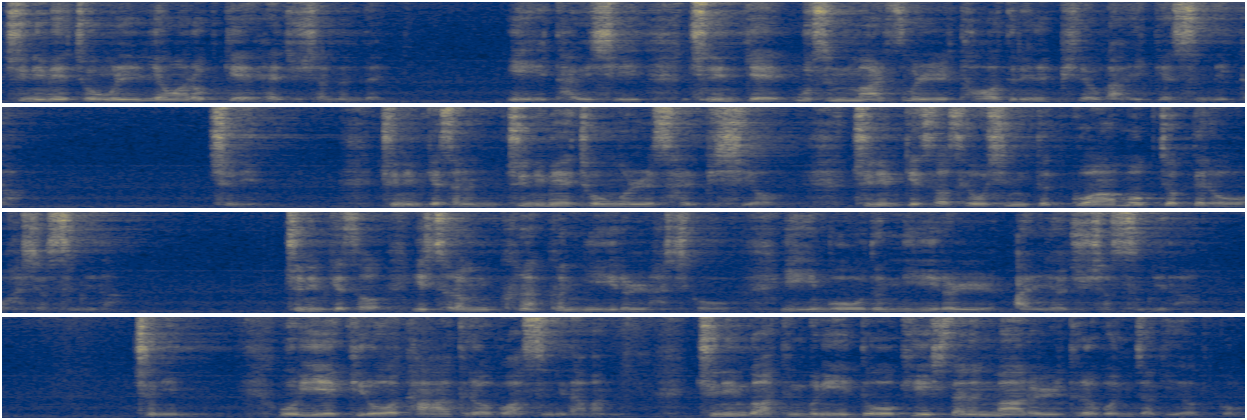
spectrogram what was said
주님의 종을 영화롭게 해주셨는데 이 다윗이 주님께 무슨 말씀을 더 드릴 필요가 있겠습니까? 주님, 주님께서는 주님의 종을 살피시어 주님께서 세우신 뜻과 목적대로 하셨습니다. 주님께서 이처럼 크나큰 이 일을 하시고 이 모든 이 일을 알려주셨습니다. 주님, 우리의 귀로 다 들어보았습니다만 주님과 같은 분이 또 계시다는 말을 들어본 적이 없고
